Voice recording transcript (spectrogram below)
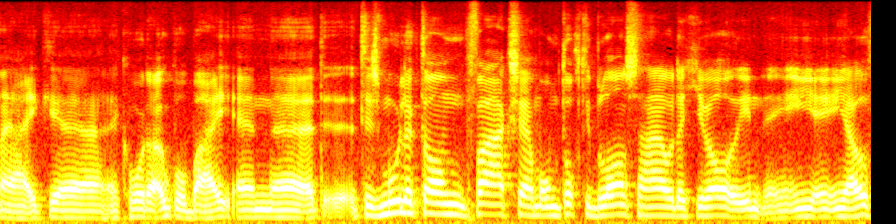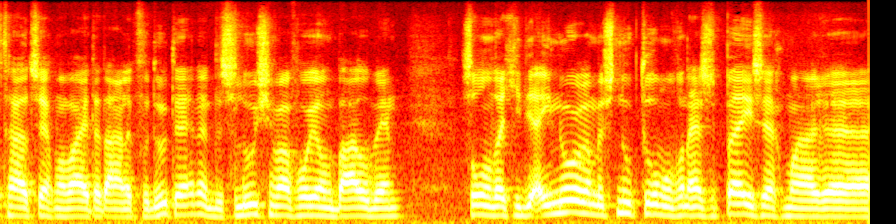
nou ja, ik, uh, ik hoor er ook wel bij. En uh, het, het, is moeilijk dan vaak zeg maar, om toch die balans te houden. Dat je wel in, in, je, hoofd houdt zeg maar, waar je het uiteindelijk voor doet. Hè? De solution waarvoor je aan het bouwen bent. Zonder dat je die enorme snoeptrommel van SAP zeg maar, uh,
